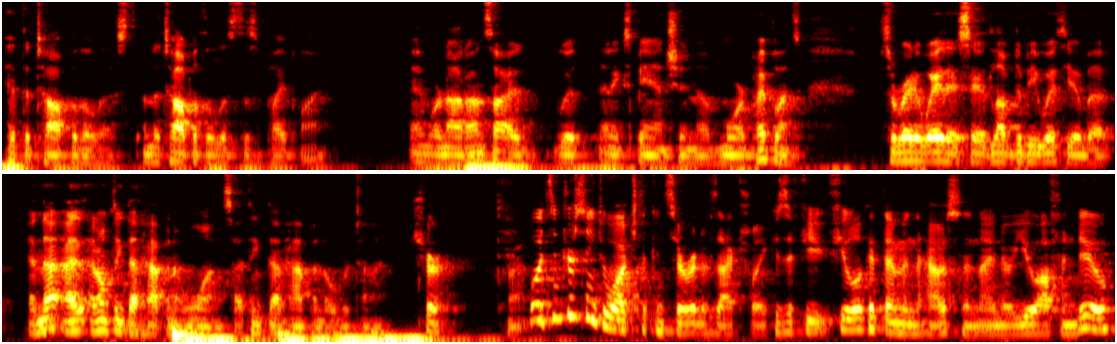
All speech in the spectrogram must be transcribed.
hit the top of the list? And the top of the list is a pipeline, and we're not on side with an expansion of more pipelines. So right away they say, "I'd love to be with you," but and that I, I don't think that happened at once. I think that happened over time. sure. Right. Well, it's interesting to watch the conservatives actually, because if you if you look at them in the House, and I know you often do,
